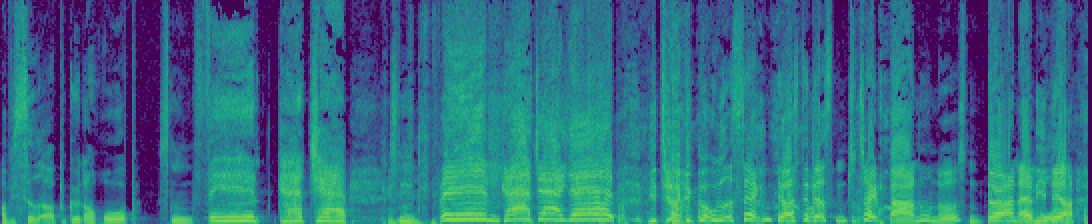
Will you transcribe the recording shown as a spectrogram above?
og vi sidder og begynder at råbe, sådan, Finn, Katja! Sådan, Finn, Katja, yeah! Vi tør ikke gå ud af sengen. Det er også det der sådan, totalt barnet noget. Sådan, døren er lige der.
